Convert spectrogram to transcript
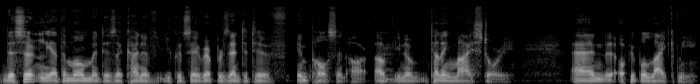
There certainly at the moment is a kind of you could say representative impulse in art of mm. you know telling my story, and or people like me.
